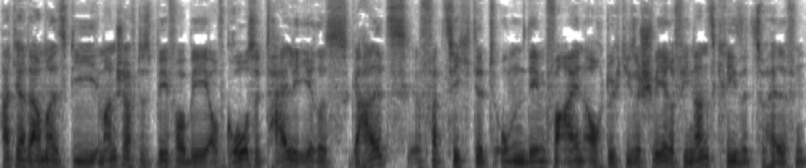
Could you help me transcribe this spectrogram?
hat ja damals die Mannschaft des BVB auf große Teile ihres Gehalts verzichtet, um dem Verein auch durch diese schwere Finanzkrise zu helfen.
